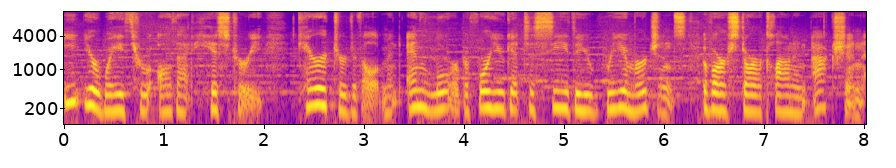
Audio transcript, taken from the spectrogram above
eat your way through all that history, character development, and lore before you get to see the re-emergence of our star clown in action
